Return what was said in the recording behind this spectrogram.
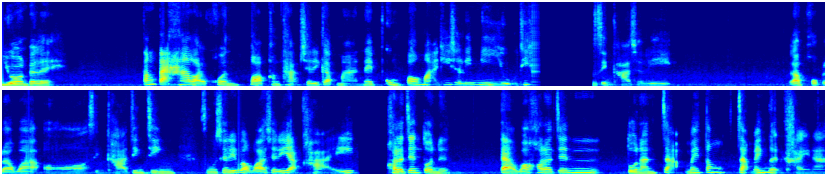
โยนไปเลย ตั้งแต่ห้าร้อยคนตอบคำถามเชอรี่กลับมา ในกลุ่มเป้าหมายที่เชอรี่มีอยู่ที่สินค้าเชอรี่เราพบแล้วว่าอ๋อสินค้าจริง ๆ สมมติเชอรี่บอกว่าเชอรี่อยากขายคอลลาเจนตัวหนึ่งแต่ว่าคอลลาเจนตัวนั้นจะไม่ต้องจะไม่เหมือนใครนะ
